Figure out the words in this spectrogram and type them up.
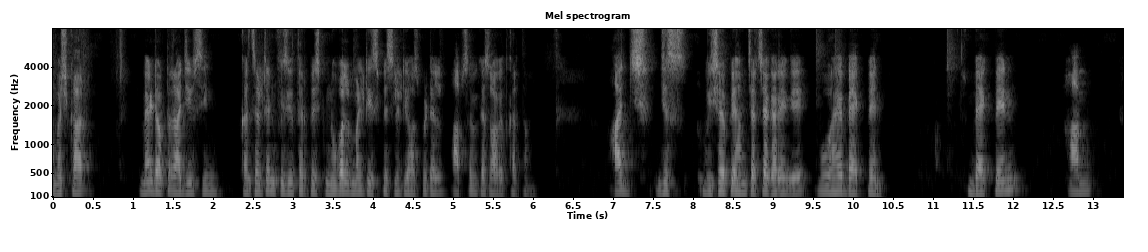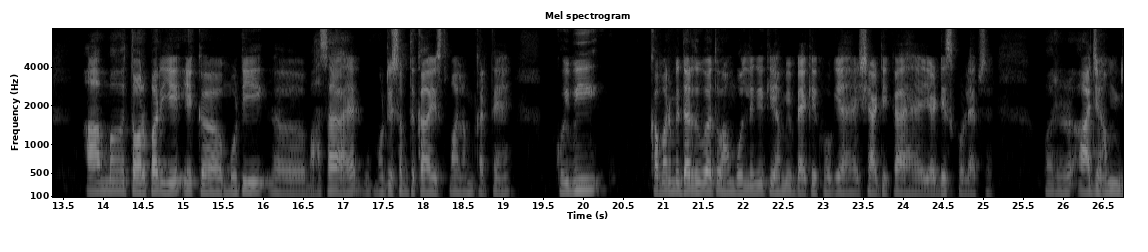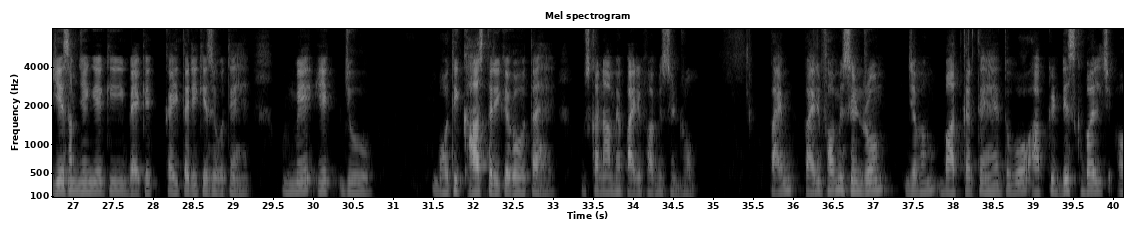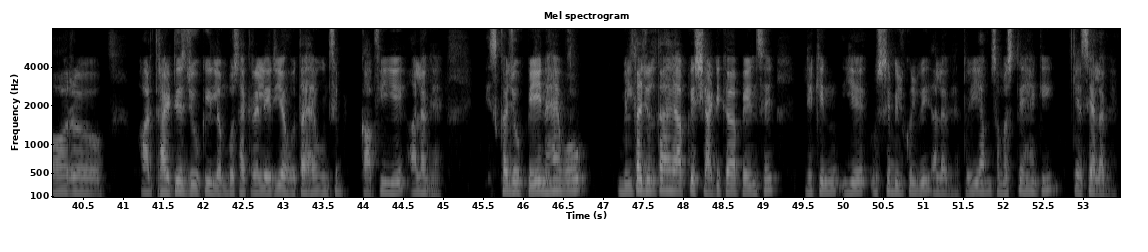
नमस्कार। मैं doctor Rajeev Singh consultant physiotherapist Noble multi speciality hospital आप सभी का स्वागत करता हूँ। आज जिस विषय पे हम चर्चा करेंगे, वो है बैक पेन बैक पेन आम आम तौर पर ये एक मोटी भाषा है, मोटे शब्द का इस्तेमाल हम करते हैं। कोई भी कमर में दर्द हुआ तो हम बोल देंगे कि हमें बैक एक हो गया है शाटिका है या डिस्क प्रोलैप्स है। और आज हम ये समझेंगे कि बैक एक कई तरीके से होते हैं। उनमें एक जो बहुत ही ख़ास तरीके का होता है, उसका नाम है पायरिफॉर्मी सिंड्रोम। पायरिफॉर्मी सिंड्रोम जब हम बात करते हैं तो वो आपके डिस्क बल्ज और आर्थराइटिस जो कि लंबोसैक्रल एरिया होता है, उनसे काफ़ी ये अलग है। इसका जो पेन है, वो मिलता जुलता है आपके शाटिका पेन से, लेकिन ये उससे बिल्कुल भी अलग है। तो ये हम समझते हैं कि कैसे अलग है।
